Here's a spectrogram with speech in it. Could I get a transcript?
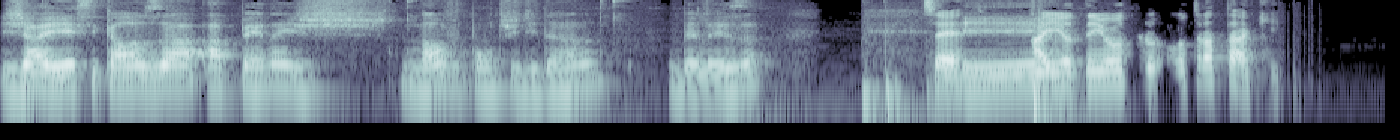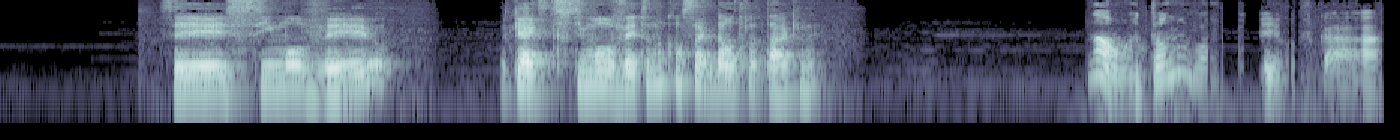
Já esse causa apenas 9 pontos de dano. Beleza. Certo. E Aí eu dei outro, outro ataque. você se mover. O que é que se mover, tu não consegue dar outro ataque, né? Não, então não vamos ver. Vou ficar.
